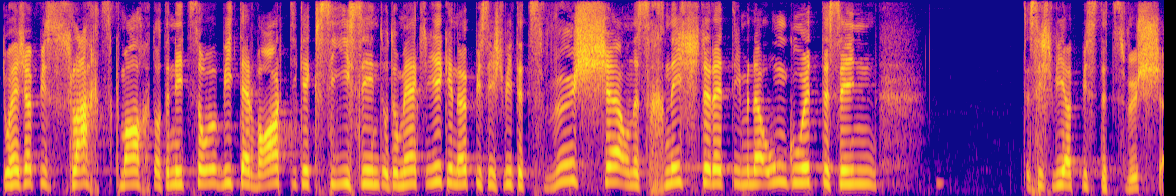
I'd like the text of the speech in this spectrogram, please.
Du hast etwas Schlechtes gemacht oder nicht so, wie die Erwartungen sind und du merkst, irgendetwas ist wieder zwischen und es knistert in einem unguten Sinn es ist wie etwas dazwischen.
